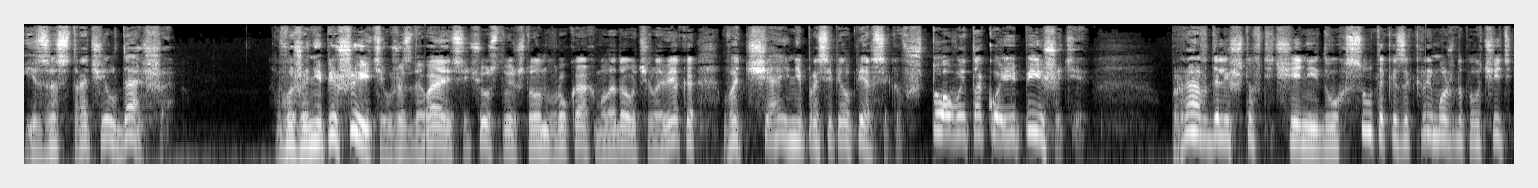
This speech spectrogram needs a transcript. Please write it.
и застрочил дальше — вы же не пишите, уже сдаваясь и чувствуя, что он в руках молодого человека, в отчаянии просипел Персиков. Что вы такое пишете? Правда ли, что в течение двух суток из икры можно получить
